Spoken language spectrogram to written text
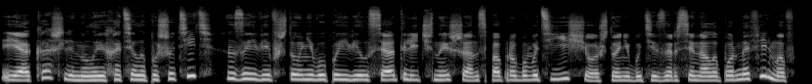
Я кашлянула и хотела пошутить, заявив, что у него появился отличный шанс попробовать еще что-нибудь из арсенала порнофильмов,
